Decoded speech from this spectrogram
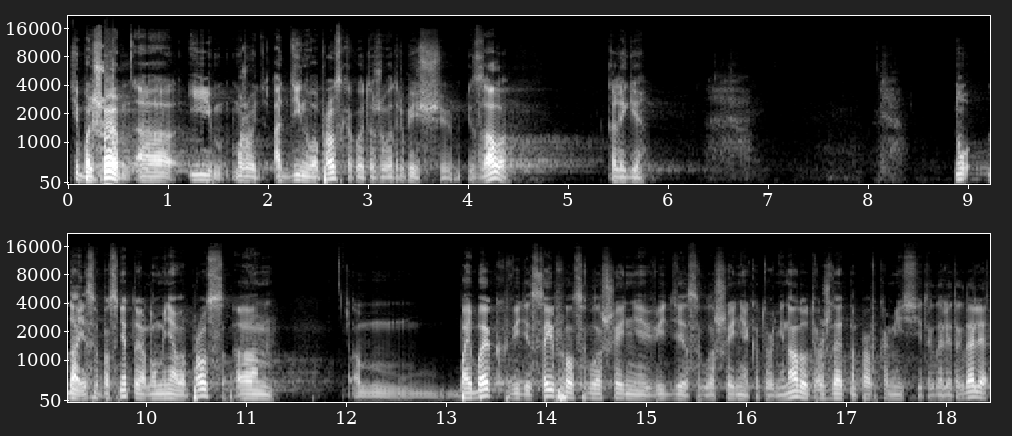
Спасибо большое. А, и, может быть, один вопрос какой-то животрепещущий из зала, коллеги. Ну да, если вопросов нет, то у меня вопрос. Байбек в виде сейфового соглашения, в виде соглашения, которое не надо утверждать на прав комиссии и так далее, и так далее.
